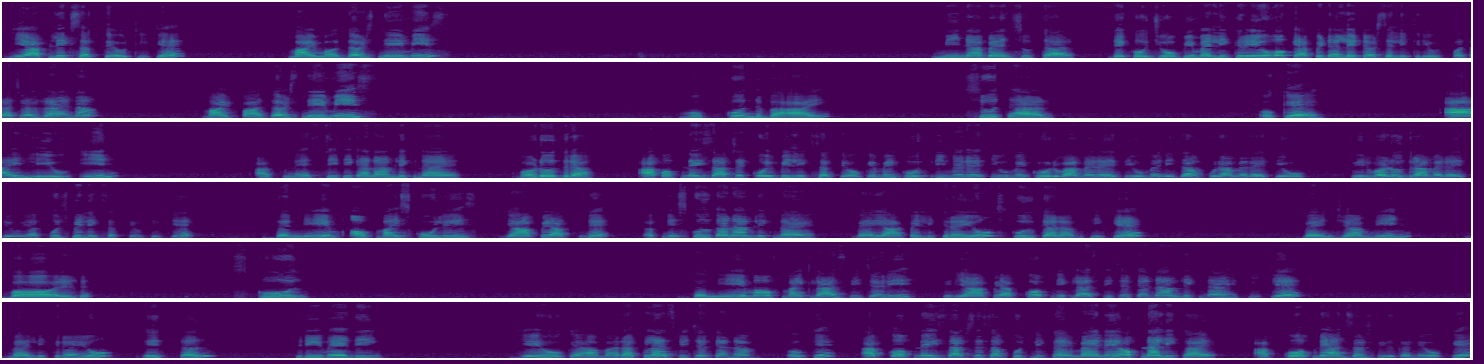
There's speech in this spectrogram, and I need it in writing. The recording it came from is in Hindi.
ये आप लिख सकते हो, ठीक है? My mother's name is Meena Ben Suthar. देखो, जो भी मैं लिख रही हूँ, वो कैपिटल लेटर से लिख रही हूँ। पता चल रहा है ना? My father's name is Mukund Bhai. Suthar. Okay? I live in आपने सिटी का नाम लिखना है, वडोदरा। आप अपने हिसाब से कोई भी लिख सकते हो कि मैं गोत्री में रहती हूँ, मैं गोरवा में रहती हूँ, मैं निज़ामपुरा में रहती हूँ, फिर वडोदरा में रहती हूँ, या कुछ भी लिख सकते हो, ठीक है? The name of my school is यहाँ पे आपने अपने स्कूल का नाम लिखना है। मैं यहाँ पे लिख रही हूँ स्कूल का नाम, ठीक है? Benjamin world school. The name of my class teacher is, फिर यहाँ पे आपको अपनी क्लास टीचर का नाम लिखना है, ठीक है? मैं लिख रही हूँ हेतल त्रिवेदी। ये हो गया हमारा क्लास टीचर का नाम, ओके? आपको अपने हिसाब से सब कुछ लिखना है। मैंने अपना लिखा है। आपको अपने आंसर्स फिल करने ओके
